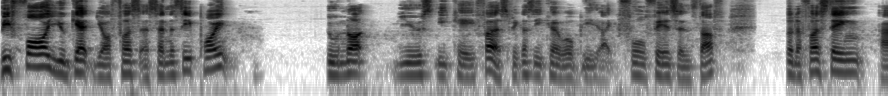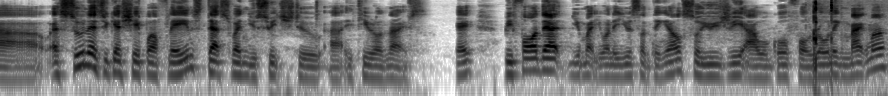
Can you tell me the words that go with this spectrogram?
before you get your first Ascendancy point, do not use EK first because EK will be like full phase and stuff. So the first thing, uh, as soon as you get Shaper of Flames, that's when you switch to uh, Ethereal Knives. Okay. Before that, you might want to use something else. So usually I will go for Rolling Magma.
